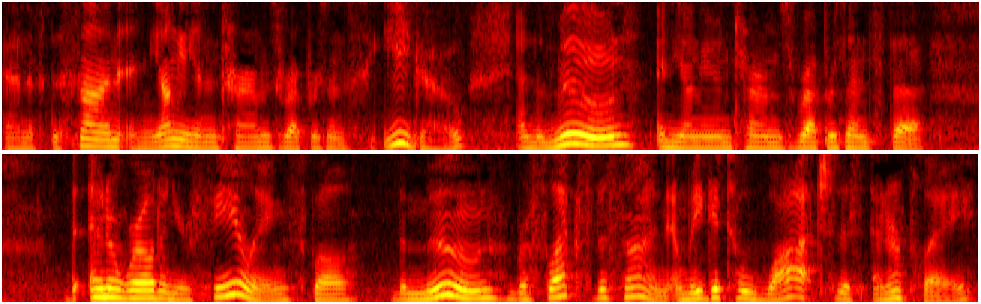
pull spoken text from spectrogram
And if the sun in Jungian terms represents the ego, and the moon in Jungian terms represents the the inner world and your feelings, well, the moon reflects the sun, and we get to watch this interplay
